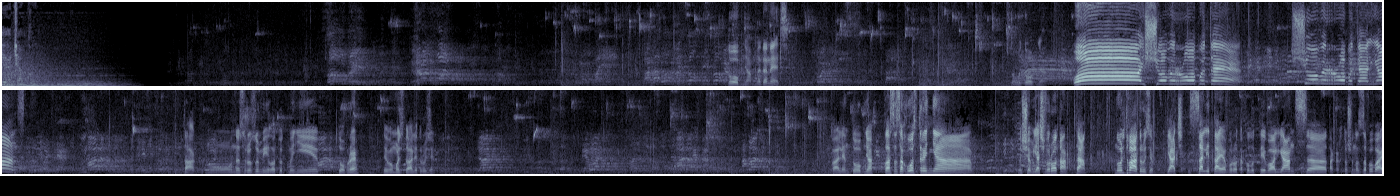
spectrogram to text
Audio Jungle. Добня, Меданець. Знову Добня. Ой, що ви робите? Що ви робите, Альянс? Так, ну не зрозуміло. Тут мені добре. Дивимось далі, друзі. Калін, Добня. Класне загострення. Ну що, м'яч ворота? Да. 0-2, друзі. М'яч залітає в ворота колективу Альянс. Е, Так, а хто ж у нас забиває?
